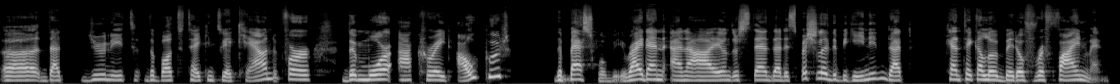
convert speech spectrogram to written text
uh, that you need the bot to take into account for the more accurate output, the best will be, right? And and I understand that especially at the beginning, that can take a little bit of refinement,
